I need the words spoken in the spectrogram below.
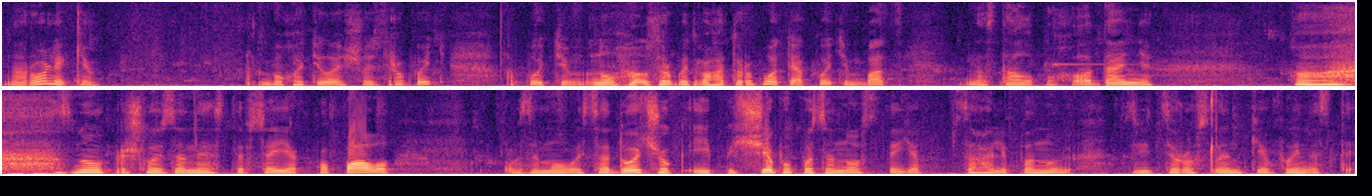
на ролики, бо хотіла щось зробити, а потім, ну, зробити багато роботи, а потім бац, настало похолодання. Знову прийшлось занести все як попало в зимовий садочок і підщепу позаносити. Я взагалі планую звідси рослинки винести.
